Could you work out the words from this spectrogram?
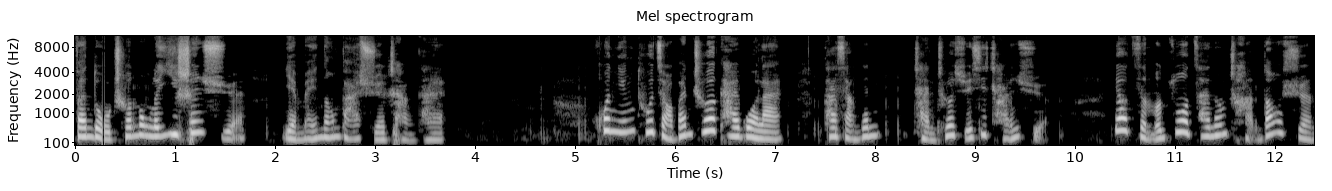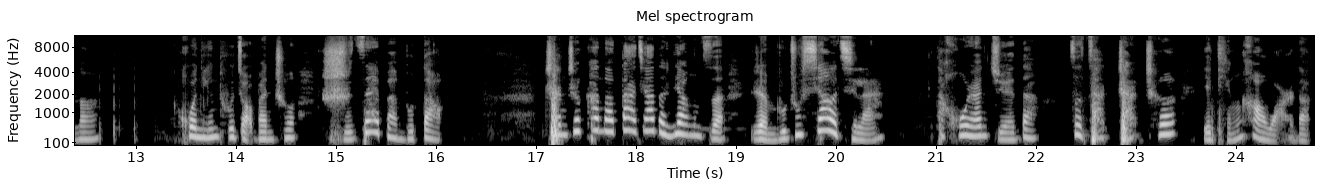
翻斗车弄了一身雪，也没能把雪铲开。混凝土搅拌车开过来，他想跟铲车学习铲雪，要怎么做才能铲到雪呢？混凝土搅拌车实在办不到。铲车看到大家的样子，忍不住笑起来。他忽然觉得做铲铲车也挺好玩的。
